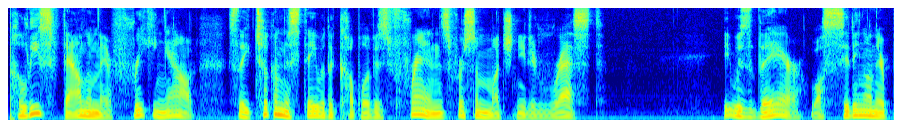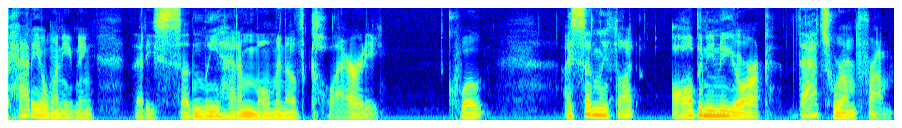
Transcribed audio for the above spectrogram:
Police found him there freaking out, so they took him to stay with a couple of his friends for some much needed rest. It was there, while sitting on their patio one evening, that he suddenly had a moment of clarity. Quote, I suddenly thought, Albany, New York, that's where I'm from.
